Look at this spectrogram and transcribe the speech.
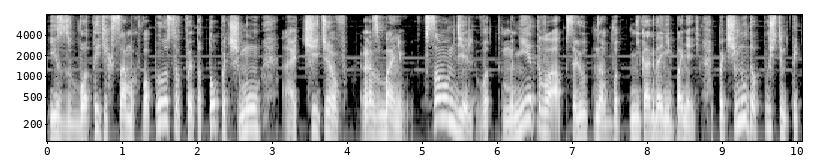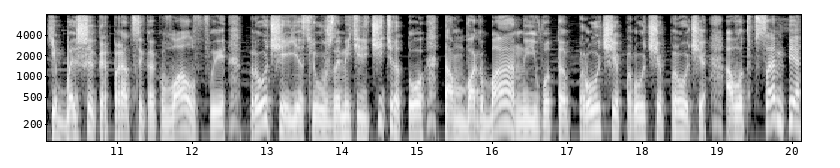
из вот этих самых вопросов это то, почему а, читеров разбанивают. В самом деле, вот мне этого абсолютно вот никогда не понять. Почему, допустим, такие большие корпорации, как Valve и прочие, если уж заметили читера, то там Вагбан и вот прочее, прочее, прочее. А вот в Сампе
